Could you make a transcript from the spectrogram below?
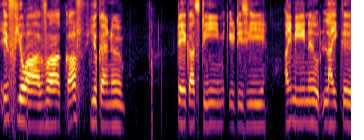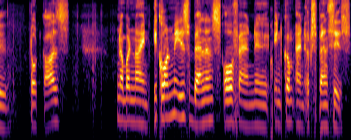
if you have a cough, you can uh, take a steam, etc. I mean uh, like Totkas. Uh, number 9, economy is balance of an income and expenses.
